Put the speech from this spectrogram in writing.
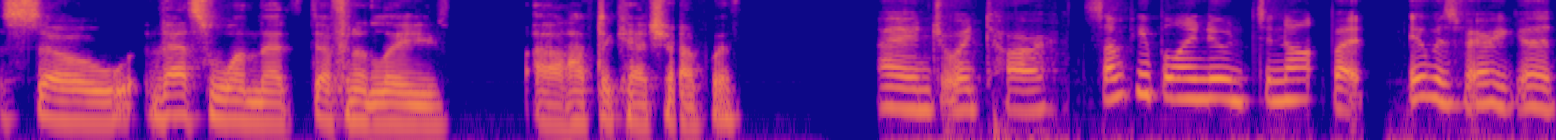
so that's one that definitely I'll have to catch up with. I enjoyed Tar. Some people I knew did not, but it was very good.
